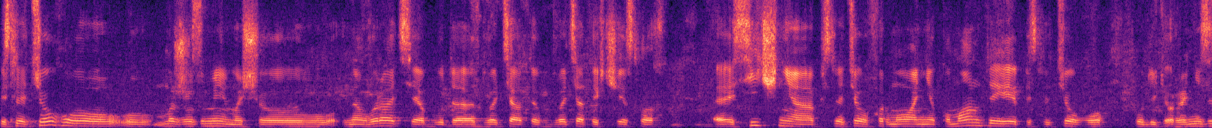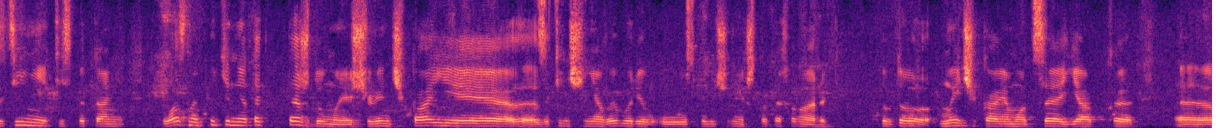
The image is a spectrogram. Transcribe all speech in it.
Після цього ми ж розуміємо, що інаугурація буде 20 в 20-х числах е, січня. Після цього формування команди, після цього будуть організаційні якісь питання. Власне, Путін, я так теж думаю, що він чекає е, закінчення виборів у Сполучених Штатах Америки. Тобто, ми чекаємо це як е,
